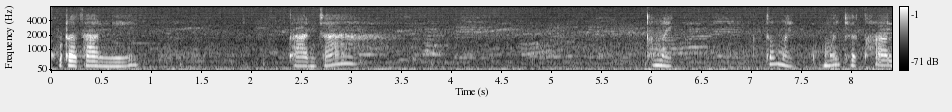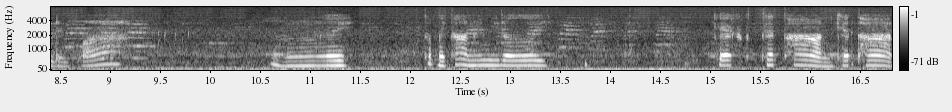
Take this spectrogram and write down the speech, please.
คุดทานนี้ทานจ้าทำไมทำไมกูไม่เจอท่านเลยวะเฮ้ยทำไมท่านไม่มีเลย แค่แค่ท่าน แค่ท่าน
